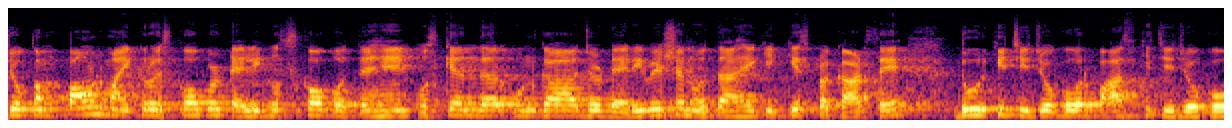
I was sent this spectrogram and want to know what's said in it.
जो कंपाउंड माइक्रोस्कोप और टेलीस्कोप होते हैं, उसके अंदर उनका जो डेरिवेशन होता है कि किस प्रकार से दूर की चीज़ों को और पास की चीज़ों को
